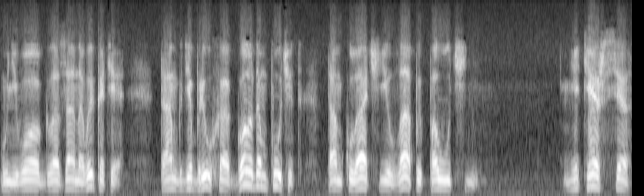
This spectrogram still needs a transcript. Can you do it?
у него глаза на выкате, Там, где брюхо голодом пучит, там кулачьи лапы паучьи. Не тешься,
